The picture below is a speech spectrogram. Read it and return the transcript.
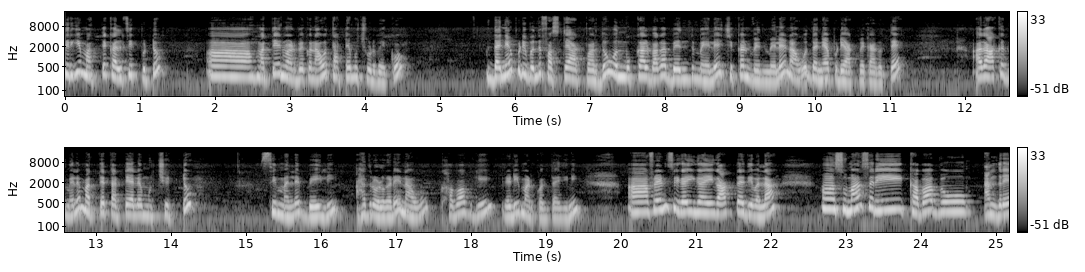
ತಿರುಗಿ ಮತ್ತೆ ಕಲಸಿಕ್ಬಿಟ್ಟು ಮತ್ತೇನು ಮಾಡಬೇಕು? ನಾವು ತಟ್ಟೆ ಮುಚ್ಚಿಬಿಡಬೇಕು ಧನಿಯಾ ಪುಡಿ ಬಂದು ಫಸ್ಟೇ ಹಾಕ್ಬಾರ್ದು. ಒಂದು ಮುಕ್ಕಾಲು ಭಾಗ ಬೆಂದ ಮೇಲೆ, ಚಿಕನ್ ಬೆಂದ ಮೇಲೆ ನಾವು ಧನಿಯಾ ಪುಡಿ ಹಾಕಬೇಕಾಗುತ್ತೆ. ಅದು ಹಾಕಿದ್ಮೇಲೆ ಮತ್ತೆ ತಟ್ಟೆಯಲ್ಲೇ ಮುಚ್ಚಿಟ್ಟು ಸಿಮ್ಮಲ್ಲೇ ಬೇಯಲಿ. ಅದರೊಳಗಡೆ ನಾವು ಕಬಾಬ್ಗೆ ರೆಡಿ ಮಾಡ್ಕೊಳ್ತಾ ಇದ್ದೀನಿ. ಫ್ರೆಂಡ್ಸ್ ಈಗ ಈಗ ಈಗ ಆಗ್ತಾ ಇದ್ದೀವಲ್ಲ ಸುಮಾರು ಸರಿ ಕಬಾಬು ಅಂದರೆ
